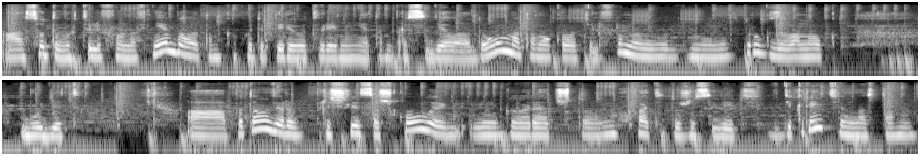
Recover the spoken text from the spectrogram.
А сотовых телефонов не было, там какой-то период времени я там просидела дома, там около телефона, ну, думаю, ну, вдруг звонок будет. А потом пришли со школы и говорят, что ну хватит уже сидеть в декрете, у нас там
